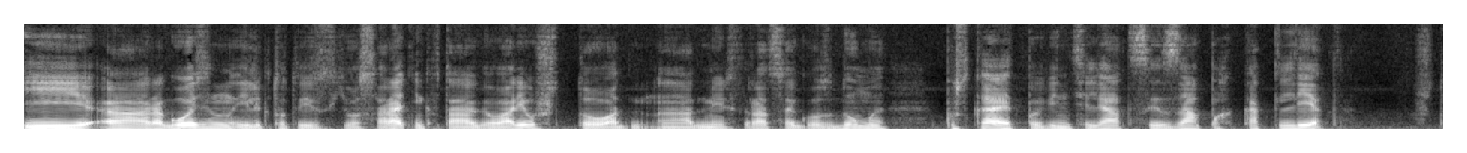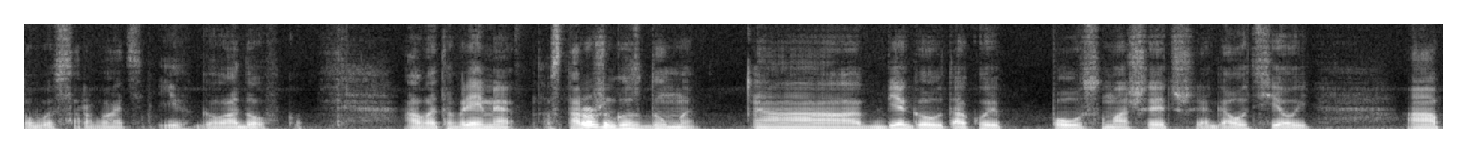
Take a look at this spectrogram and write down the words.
и э, Рогозин или кто-то из его соратников тогда говорил, что ад, администрация Госдумы пускает по вентиляции запах котлет, чтобы сорвать их голодовку. А в это время снаружи Госдумы э, бегал такой полусумасшедший, оголтелый а,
